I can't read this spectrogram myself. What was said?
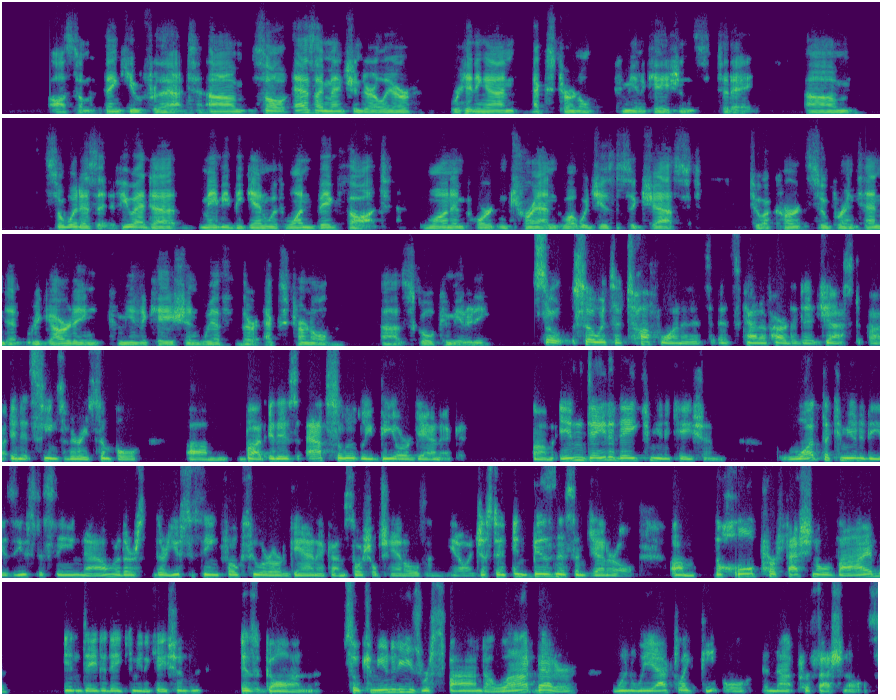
Awesome. Thank you for that. Um, so, as I mentioned earlier, we're hitting on external communications today. Um, so, what is it? If you had to maybe begin with one big thought, one important trend, what would you suggest to a current superintendent regarding communication with their external uh, school community? So, so it's a tough one, and it's it's kind of hard to digest, uh, and it seems very simple, um, but it is absolutely be organic um, in day to day communication. What the community is used to seeing now, or they're they're used to seeing folks who are organic on social channels, and you know, and just in, in business in general. Um, the whole professional vibe in day to day communication is gone. So communities respond a lot better when we act like people and not professionals.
